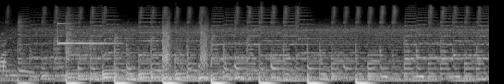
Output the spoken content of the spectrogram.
วันเลย thank you.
